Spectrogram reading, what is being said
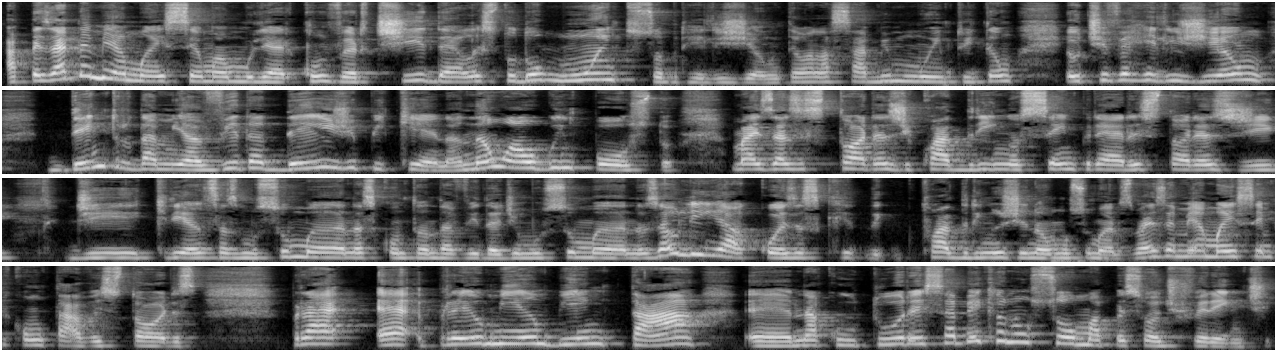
Apesar da minha mãe ser uma mulher convertida, ela estudou muito sobre religião, então ela sabe muito. Então eu tive a religião dentro da minha vida desde pequena, não algo imposto, mas as histórias de quadrinhos sempre eram histórias de, de crianças muçulmanas contando a vida de muçulmanos. Eu lia coisas que quadrinhos de não muçulmanos, mas a minha mãe sempre contava histórias para é, eu me ambientar ambientar é, na cultura e saber que eu não sou uma pessoa diferente.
